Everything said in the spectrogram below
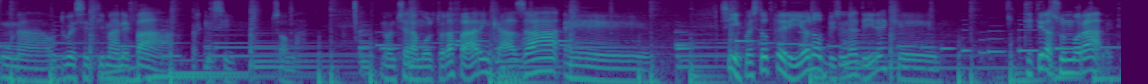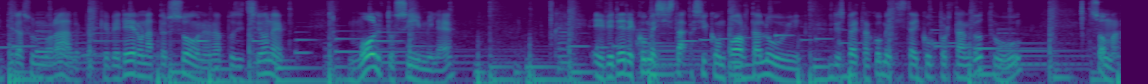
una o due settimane fa, perché sì, insomma, non c'era molto da fare in casa e sì, in questo periodo bisogna dire che ti tira sul morale, ti tira sul morale, perché vedere una persona in una posizione molto simile e vedere come si, sta- si comporta lui rispetto a come ti stai comportando tu, insomma,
